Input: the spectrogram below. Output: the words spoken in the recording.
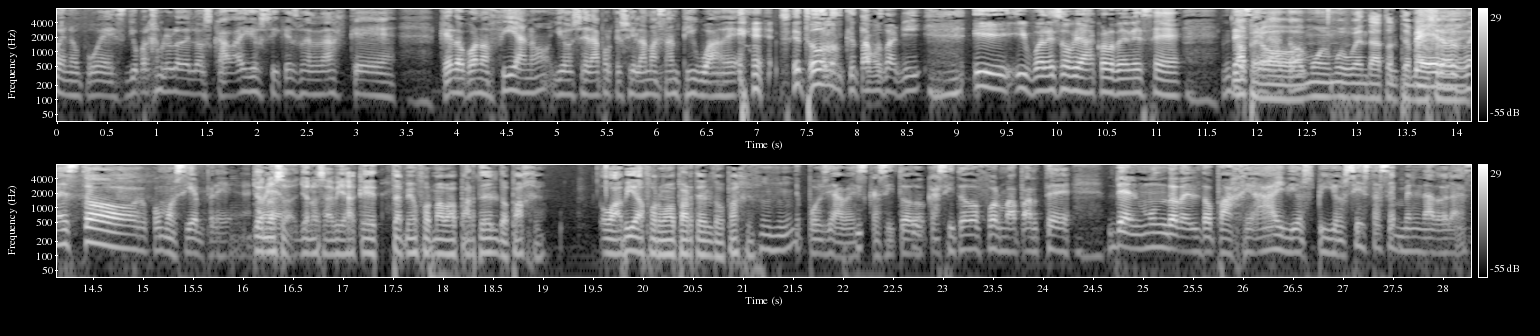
Bueno, pues yo, por ejemplo, lo de los caballos sí que es verdad que, que lo conocía, ¿no? Yo será porque soy la más antigua de, de todos los que estamos aquí y, y por eso me acordé de ese, de No, ese pero dato. muy muy buen dato el tema Pero el resto, como siempre. yo no yo no sabía que también formaba parte del dopaje o había formado parte del dopaje. Pues ya ves, casi todo, casi todo forma parte del mundo del dopaje. Ay, Dios mío, si estas envenenadoras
